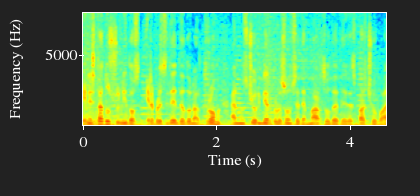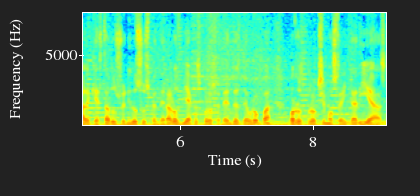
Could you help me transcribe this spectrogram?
En Estados Unidos, el presidente Donald Trump anunció el miércoles 11 de marzo desde el despacho Oval que Estados Unidos suspenderá los viajes procedentes de Europa por los próximos 30 días,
